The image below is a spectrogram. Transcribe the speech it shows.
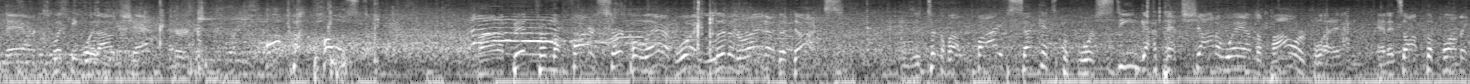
And they are clicking without Shattenkirk. Off the post. On a bit from the far circle there. Boy, living right on the Ducks. As it took about five seconds before Steen got that shot away on the power play. And it's off the plumbing.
